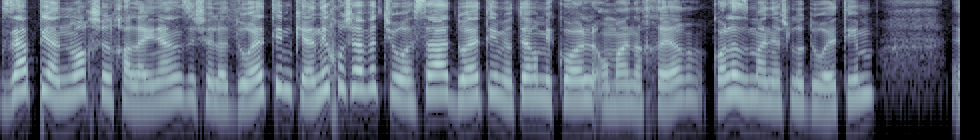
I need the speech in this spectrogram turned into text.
זה הפענוח שלך לעניין הזה של הדואטים, כי אני חושבת שהוא עשה דואטים יותר מכל אומן אחר. כל הזמן יש לו דואטים. אמ,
